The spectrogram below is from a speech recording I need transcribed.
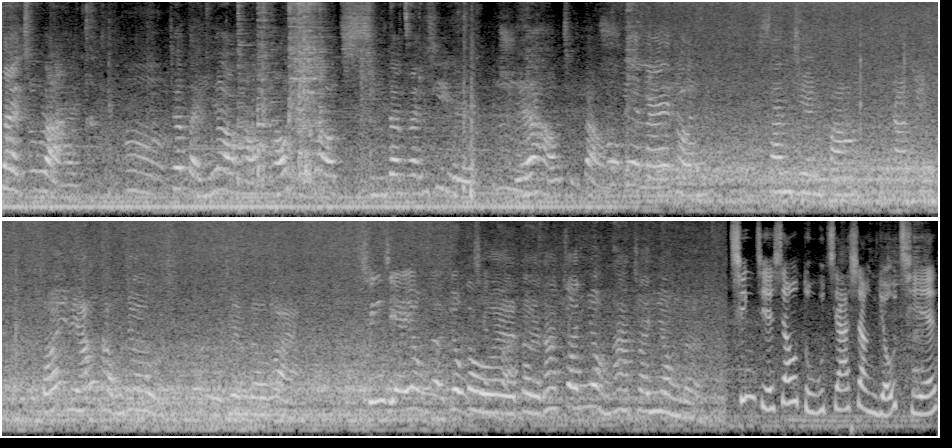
再出来，就等于要好好几道洗的程序也也要好几道。后面那一桶三千八，所以两桶就五五千多块。清洁用的就对对，它专用，它专用的。清洁消毒加上油钱，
